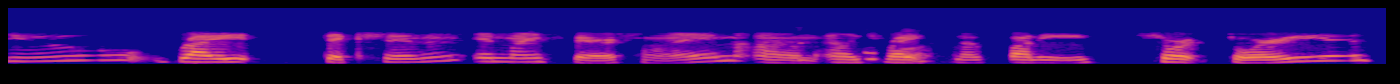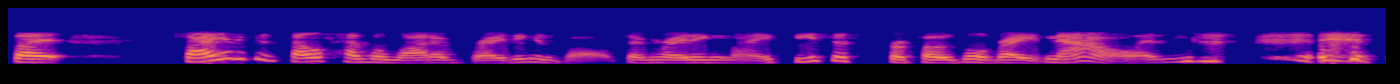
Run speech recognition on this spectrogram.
do write fiction in my spare time. Um, I like to write kind of funny short stories, but science itself has a lot of writing involved. I'm writing my thesis proposal right now, and it's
